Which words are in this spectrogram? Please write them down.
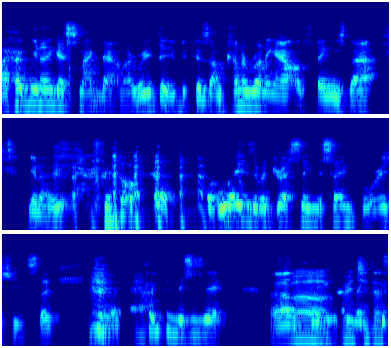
I hope we don't get smacked down. I really do, because I'm kind of running out of things that, you know, ways of addressing the same four issues. So you know, hoping this is it. Um, oh, but, you know, like,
